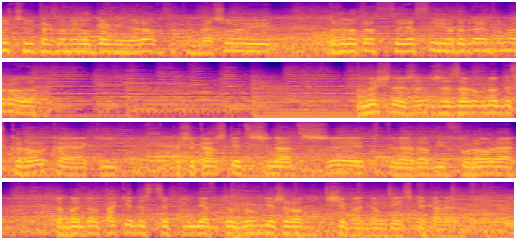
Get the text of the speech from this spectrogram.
rzucił tak zwanego game winnera w ostatnim meczu i dlatego teraz co jest i odebrałem tę nagrodę. Myślę, że, że zarówno deskorolka, jak i koszykarskie 3 na 3 które robi furorę, to będą takie dyscypliny, w których również robić się będą gdyńskie talenty.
